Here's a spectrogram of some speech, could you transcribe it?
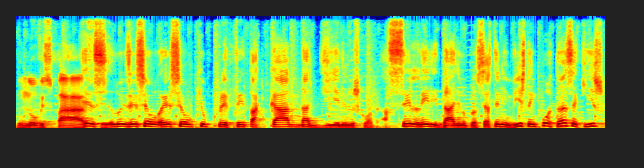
num novo espaço? Esse, Luiz, esse é, o, esse é o que o prefeito a cada dia ele nos cobra. A celeridade no processo, tendo em vista a importância que isso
